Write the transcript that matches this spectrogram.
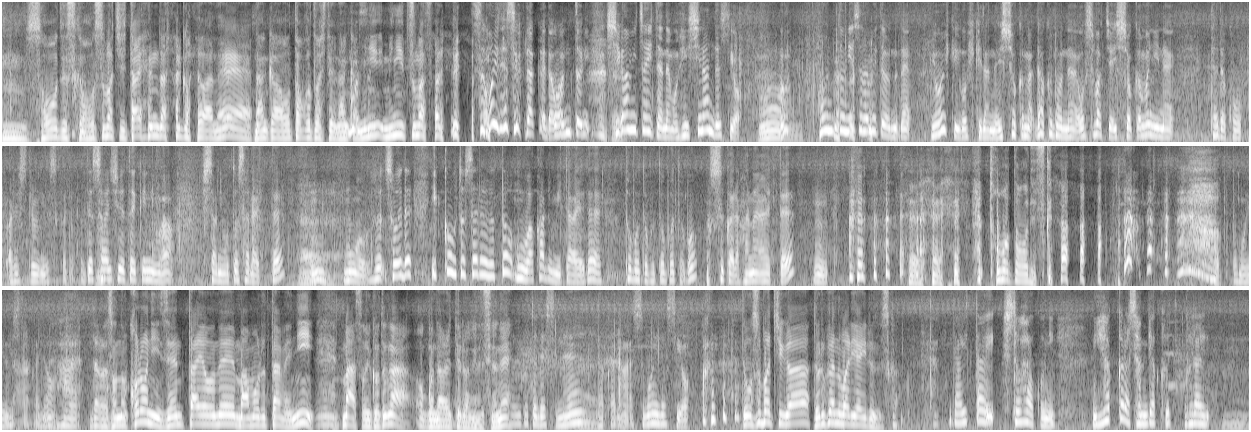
うんそうですか。オスバチ大変だなこれはね。なんか男としてなんか身に身につまされるすごいですよ。だけど本当に しがみついてねもう必死なんですよ、うん、本当にそれ見てるのね4匹5匹だね一生懸命だけどねオスバチは一生懸命にね手でこうあれしてるんですけど。で最終的には下に落とされて、うん、もうそれで一回落とされるともう分かるみたいでとぼとぼとぼとぼ巣から離れて、うん、とぼとぼですか？と思いましたけど、はい、だからそのコロニー全体をね守るために、まあそういうことが行われてるわけですよね。そういうことですね、だからすごいですよ。でオスバチがどれくらいの割合いるんですか？大体一箱に200から300ぐらいっ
